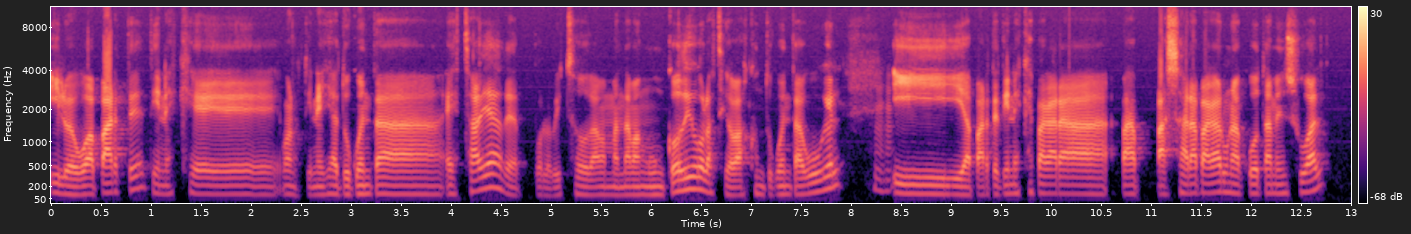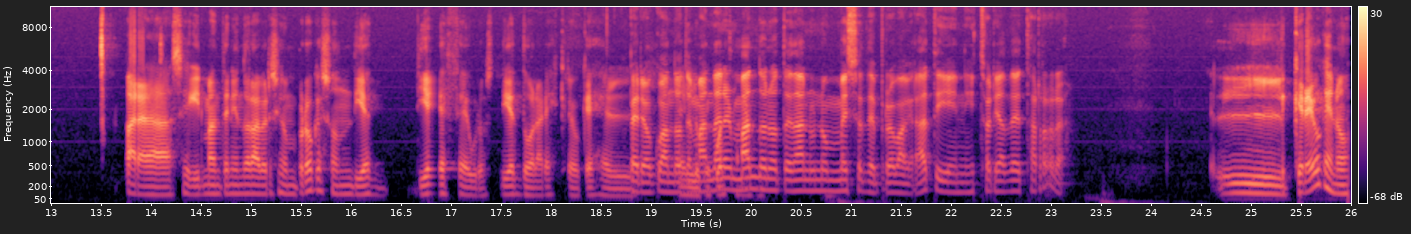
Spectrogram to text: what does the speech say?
Y luego aparte tienes que, bueno, tienes ya tu cuenta Stadia, de- por lo visto daban- mandaban un código, lo activabas con tu cuenta Google y aparte tienes que pagar a, pa- pasar a pagar una cuota mensual para seguir manteniendo la versión Pro, que son 10, 10 euros, 10 dólares creo que es el... Pero cuando te mandan el mando no te dan unos meses de prueba gratis ni historias de estas raras. Creo que no.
